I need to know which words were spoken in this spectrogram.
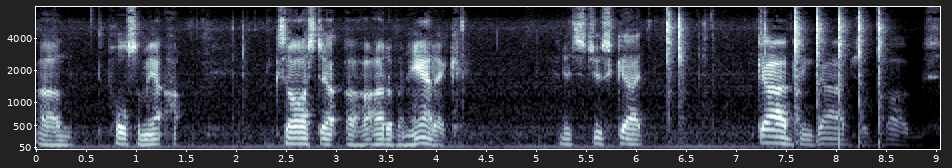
um, to pull some exhaust out, uh, out of an attic. And it's just got gobs and gobs of bugs.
